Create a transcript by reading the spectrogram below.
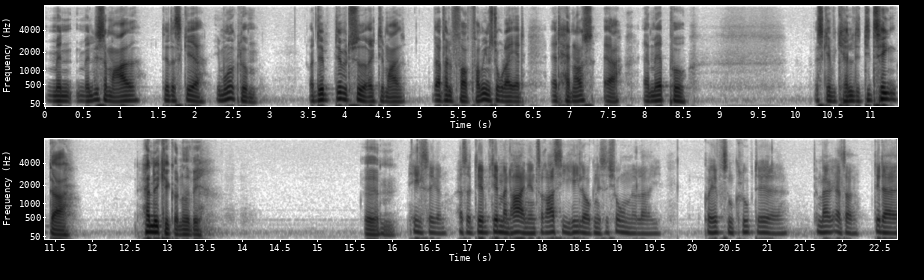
men, men lige så meget det, der sker i moderklubben. Og det, det betyder rigtig meget, i hvert fald for, for min stol af, at, at han også er, er med på, hvad skal vi kalde det, de ting, der han ikke kan gøre noget ved. Øhm. Helt sikkert. Altså det, det, man har en interesse i hele organisationen, eller i KF som klub, det er, bemærk, altså, det der,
